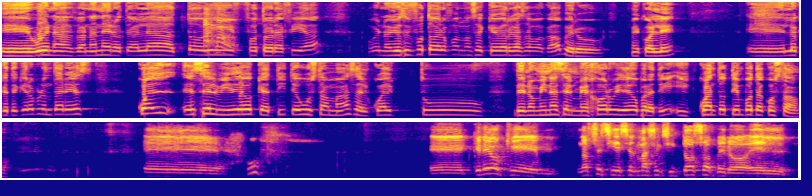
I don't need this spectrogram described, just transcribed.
Eh, buenas, bananero, te habla Toby Fotografía. Bueno, yo soy fotógrafo, no sé qué vergas hago acá, pero me colé. Eh, lo que te quiero preguntar es, ¿cuál es el video que a ti te gusta más, el cual tú denominas el mejor video para ti y cuánto tiempo te ha costado? Eh. Eh, creo que, no sé si es el más exitoso, pero el,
